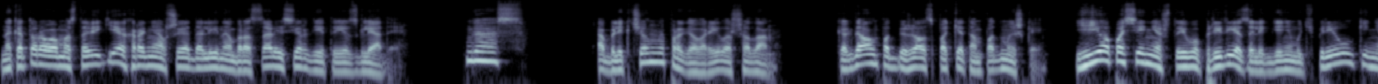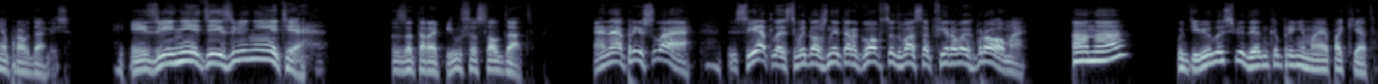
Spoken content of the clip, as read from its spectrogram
на которого мостовики, охранявшие долину, бросали сердитые взгляды. «Газ», – облегченно проговорила Шалан, когда он подбежал с пакетом под мышкой. Ее опасения, что его прирезали где-нибудь в переулке, не оправдались. «Извините, извините!» – заторопился солдат. «Она пришла! Светлость, вы должны торговцу два сапфировых брома!» «Она?» Удивилась Виденко, принимая пакет.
